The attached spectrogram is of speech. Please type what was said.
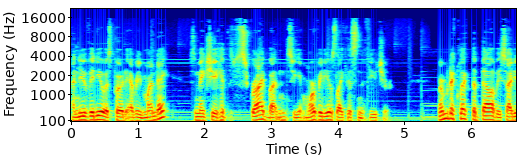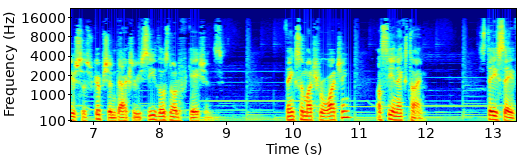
A new video is put every Monday, so make sure you hit the subscribe button so you get more videos like this in the future. Remember to click the bell beside your subscription to actually receive those notifications. Thanks so much for watching. I'll see you next time. Stay safe.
